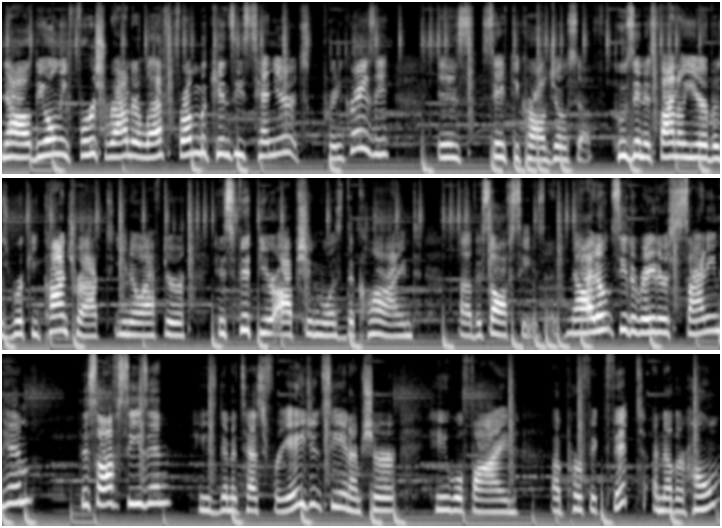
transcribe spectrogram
Now, the only first rounder left from McKenzie's tenure, it's pretty crazy, is safety Karl Joseph, who's in his final year of his rookie contract, you know, after his fifth year option was declined uh, this offseason. Now, I don't see the Raiders signing him this offseason. He's going to test free agency, and I'm sure he will find a perfect fit, another home.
